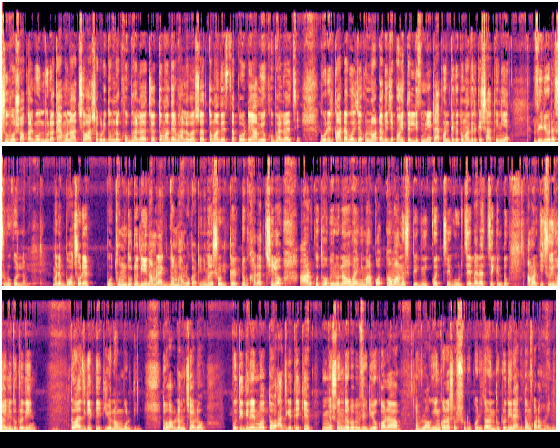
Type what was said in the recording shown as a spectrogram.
শুভ সকাল বন্ধুরা, কেমন আছো? আশা করি তোমরা খুব ভালো আছো। তোমাদের ভালোবাসা, তোমাদের সাপোর্টে আমিও খুব ভালো আছি। ঘড়ির কাঁটা বলছে এখন নটা বেজে পঁয়তাল্লিশ মিনিট, এখন থেকে তোমাদেরকে সাথে নিয়ে ভিডিওটা শুরু করলাম। মানে বছরের প্রথম দুটো দিন আমার একদম ভালো কাটেনি। মানে শরীরটা একটু খারাপ ছিল, আর কোথাও বেরোনাও হয়নি। মার কত মানুষ পিকনিক করছে, ঘুরছে, বেড়াচ্ছে, কিন্তু আমার কিছুই হয়নি দুটো দিন। তো আজকে তৃতীয় নম্বর দিন। তো ভাবলাম, চলো প্রতিদিনের মতো আজকে থেকে সুন্দরভাবে ভিডিও করা ব্লগিং করা সব শুরু করি, কারণ দুটো দিন একদম করা হয়নি।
